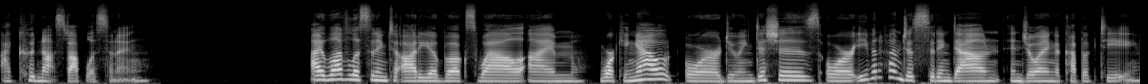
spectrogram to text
I could not stop listening. I love listening to audiobooks while I'm working out or doing dishes, or even if I'm just sitting down enjoying a cup of tea.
